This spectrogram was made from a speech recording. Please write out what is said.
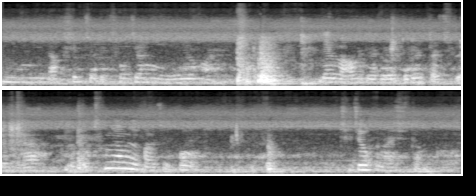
음, 이 낚싯줄이 굉장히 유용한 내 마음대로 내렸다 줄였다 이렇게 투명해가지고 않고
